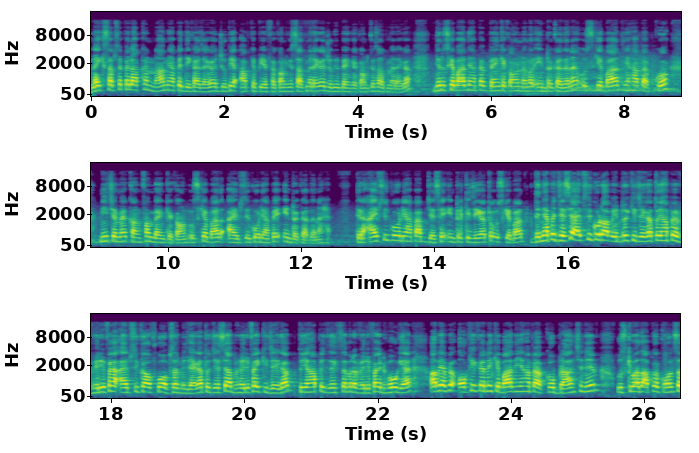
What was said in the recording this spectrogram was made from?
लाइक सबसे पहले आपका नाम यहाँ पे दिखाया जाएगा जो भी आपके पीएफ अकाउंट के साथ में रहेगा जो भी बैंक अकाउंट के साथ में रहेगा देन उसके बाद यहाँ पे बैंक अकाउंट नंबर इंटर कर देना है उसके बाद यहाँ पे आपको नीचे में कन्फर्म बैंक अकाउंट उसके बाद आई कोड यहाँ पे इंटर कर देना है देन आई कोड यहाँ पे आप जैसे इंटर कीजिएगा तो उसके बाद देन यहाँ पे जैसे आई कोड आप इंटर कीजिएगा तो यहाँ पे वेरीफाई आई का आपको ऑप्शन मिल जाएगा तो जैसे आप वेरीफाई कीजिएगा तो यहाँ पे जैसे मेरा वेरीफाइड हो गया अब यहाँ पे ओके करने के बाद यहाँ पे आपको ब्रांच नेम उसके बाद आपका कौन सा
